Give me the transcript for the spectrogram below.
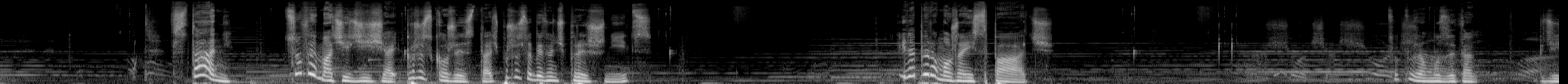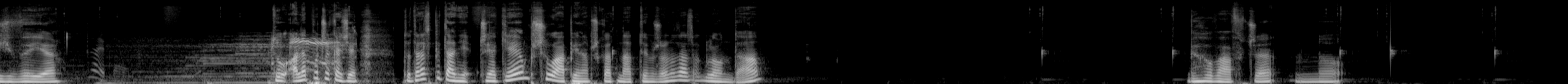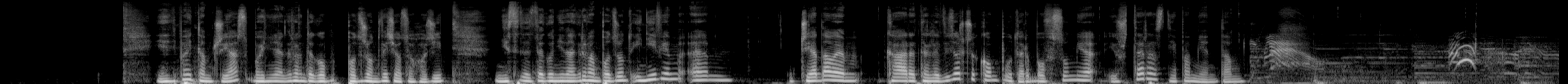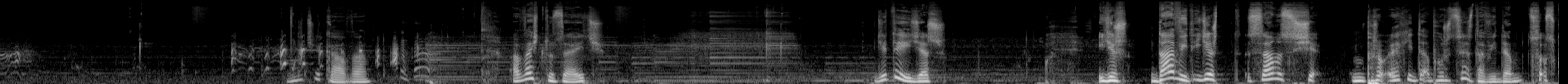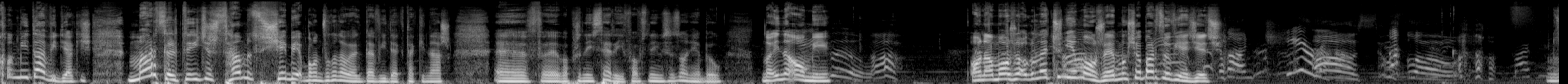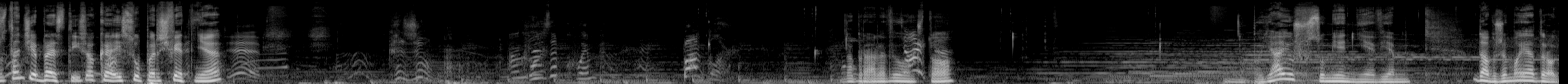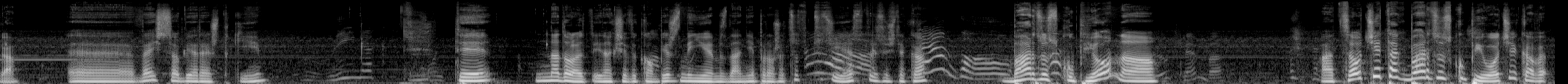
Wstań! Co wy macie dzisiaj? Proszę skorzystać, proszę sobie wziąć prysznic. I dopiero można iść spać. Co tu za muzyka gdzieś wyje? Tu, ale poczekajcie. To teraz pytanie, czy jak ja ją przyłapię na przykład na tym, że ona nas ogląda... Wychowawcze, no... Ja nie pamiętam czy ja, bo ja nie nagrywam tego pod rząd, wiecie o co chodzi. Niestety tego nie nagrywam pod rząd i nie wiem, em, czy ja dałem karę telewizor czy komputer, bo w sumie już teraz nie pamiętam. No ciekawe. A weź tu zejdź. Gdzie ty idziesz? Idziesz... Dawid, idziesz sam z się... Pro, jaki da... Boże, co jest Dawidem? Co, skąd mi Dawid jakiś? Marcel, ty idziesz sam z siebie, bo on wyglądał jak Dawidek, taki nasz e, w poprzedniej serii, w poprzednim sezonie był. No i Naomi. Ona może oglądać, czy nie może? Ja bym chciał bardzo wiedzieć. No zostańcie besties, okej, super, świetnie. Dobra, ale wyłącz to. Bo ja już w sumie nie wiem. Dobrze, moja droga. E, weź sobie resztki. Ty na dole jednak się wykąpiesz. Zmieniłem zdanie, proszę. Co, co ci jest? To jesteś taka bardzo skupiona. A co cię tak bardzo skupiło? Ciekawe.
